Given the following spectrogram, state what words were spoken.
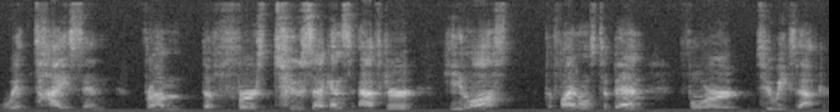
with Tyson from the first two seconds after he lost the finals to Ben for two weeks after,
